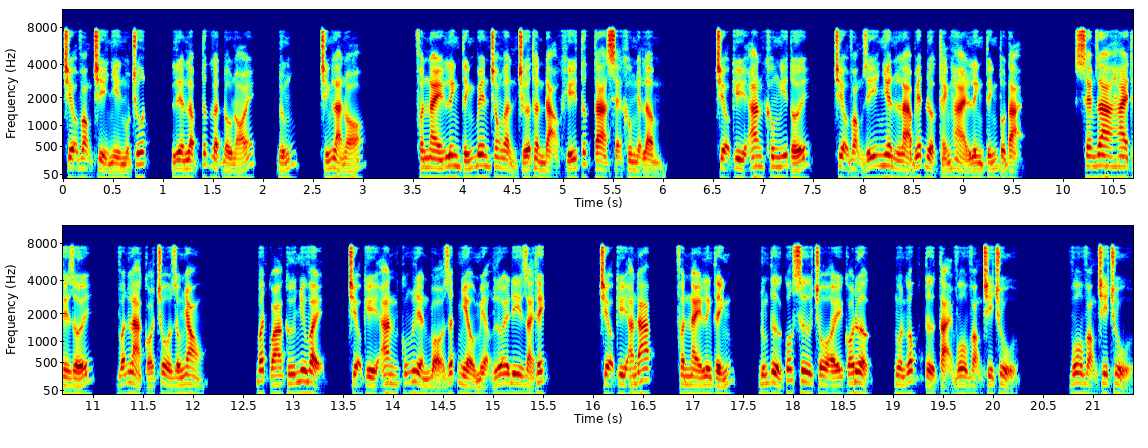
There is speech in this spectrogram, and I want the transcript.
Triệu vọng chỉ nhìn một chút, liền lập tức gật đầu nói, đúng chính là nó. Phần này linh tính bên trong ẩn chứa thần đạo khí tức ta sẽ không nhận lầm. Triệu kỳ an không nghĩ tới, triệu vọng dĩ nhiên là biết được thánh hải linh tính tồn tại. Xem ra hai thế giới vẫn là có chỗ giống nhau. Bất quá cứ như vậy, triệu kỳ an cũng liền bỏ rất nhiều miệng lưỡi đi giải thích. Triệu kỳ an đáp, phần này linh tính, đúng từ quốc sư chỗ ấy có được, nguồn gốc từ tại vô vọng c h i chủ. Vô vọng c h i chủ.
